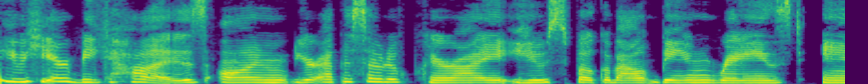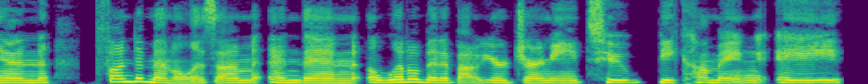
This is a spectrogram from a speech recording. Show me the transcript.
you here because on your episode of Queer Eye, you spoke about being raised in fundamentalism and then a little bit about your journey to becoming a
